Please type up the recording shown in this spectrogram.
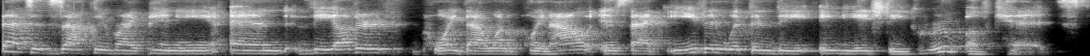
That's exactly right, Penny. And the other point that I want to point out is that even within the ADHD group of kids,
